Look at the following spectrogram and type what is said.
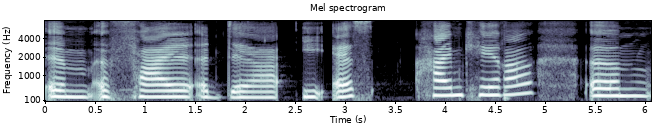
im Fall der IS-Heimkehrer. Ähm,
